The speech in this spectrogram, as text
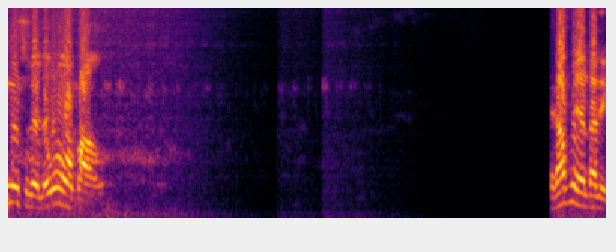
နေ့ဆိုလည်းလုံးဝမပါဘူးဒါကောက်ဖွင့်ရတာလေ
